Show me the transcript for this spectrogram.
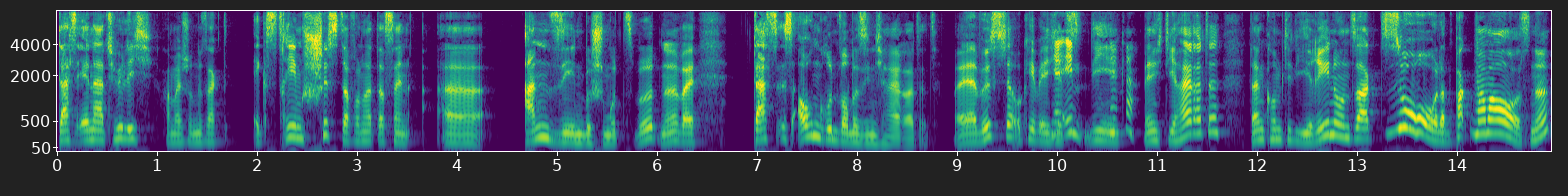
Dass er natürlich, haben wir schon gesagt, extrem Schiss davon hat, dass sein äh, Ansehen beschmutzt wird, ne? Weil das ist auch ein Grund, warum er sie nicht heiratet. Weil er wüsste, okay, wenn ich ja, jetzt eben. die, ja, wenn ich die heirate, dann kommt hier die Irene und sagt, so, dann packen wir mal aus, ne?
